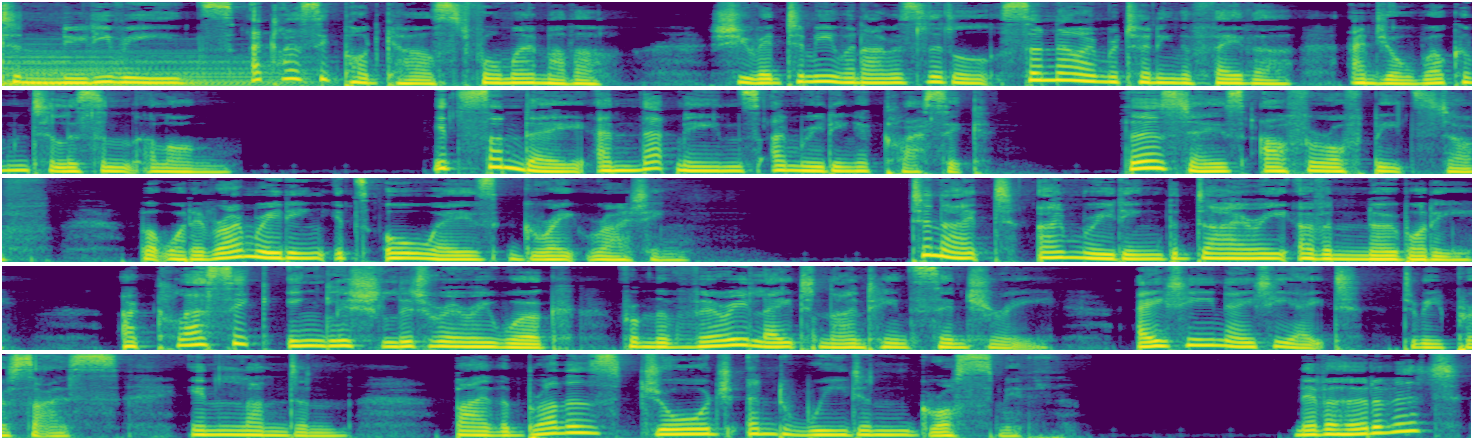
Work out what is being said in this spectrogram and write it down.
to Nudie Reads, a classic podcast for my mother. She read to me when I was little, so now I'm returning the favour, and you're welcome to listen along. It's Sunday, and that means I'm reading a classic. Thursdays are for offbeat stuff, but whatever I'm reading, it's always great writing. Tonight, I'm reading The Diary of a Nobody, a classic English literary work from the very late 19th century, 1888 to be precise, in London, by the brothers George and Weedon Grossmith. Never heard of it?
